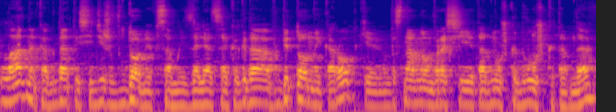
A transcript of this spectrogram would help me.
Ладно, когда ты сидишь в доме в самоизоляции, а когда в бетонной коробке, в основном в России это однушка-двушка там, да,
